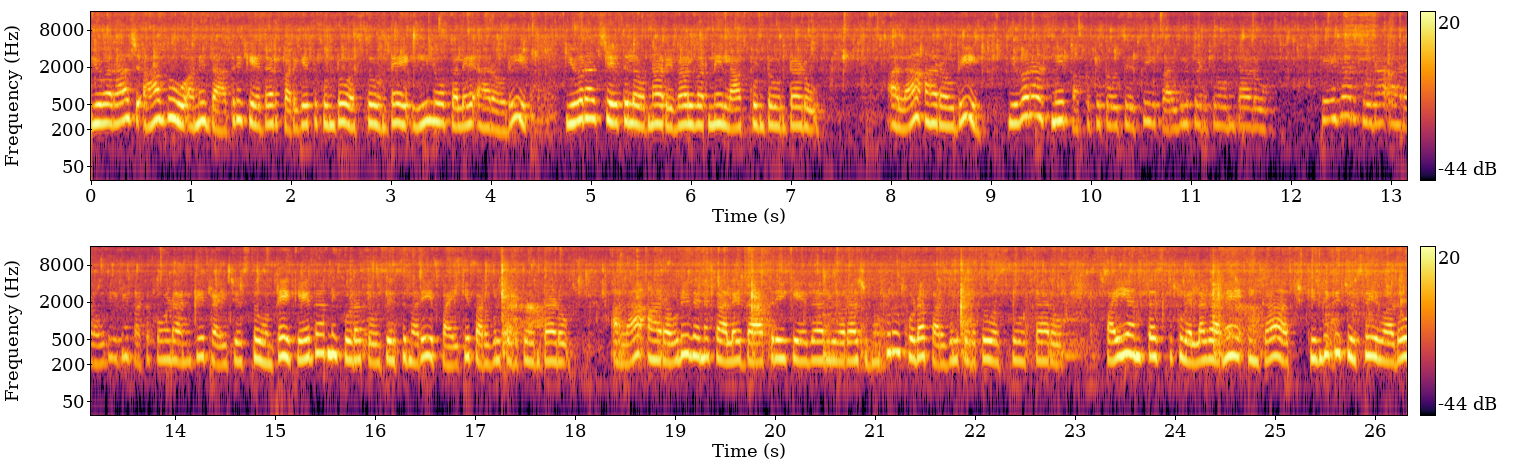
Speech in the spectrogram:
యువరాజ్ ఆగు అని దాత్రి కేదార్ పరిగెత్తుకుంటూ వస్తూ ఉంటే ఈ లోపలే ఆ రౌడీ యువరాజ్ చేతిలో ఉన్న రివాల్వర్ని లాక్కుంటూ ఉంటాడు. అలా ఆ రౌడీ యువరాజ్ని పక్కకు తోసేసి పరుగులు పెడుతూ ఉంటాడు. కేదార్ కూడా ఆ రౌడీని పట్టుకోవడానికి ట్రై చేస్తూ ఉంటే కేదార్ని కూడా తోసేసి మరీ పైకి పరుగులు పెడుతూ ఉంటాడు. అలా ఆ రౌడీ వెనకాలే దాత్రి కేదార్ యువరాజ్ ముగ్గురు కూడా పరుగులు పెడుతూ వస్తూ ఉంటారు. పై అంతస్తుకు వెళ్ళగానే ఇంకా కిందికి చూసి వాడు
